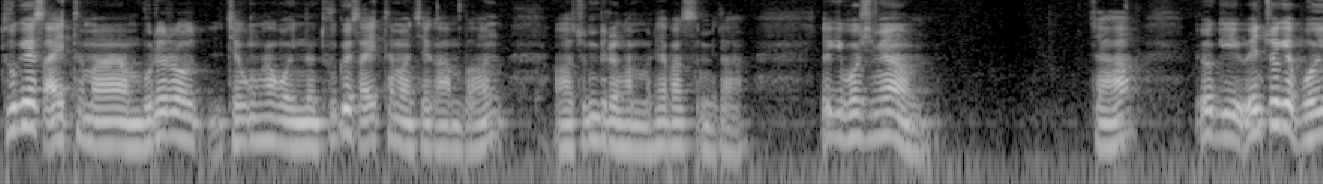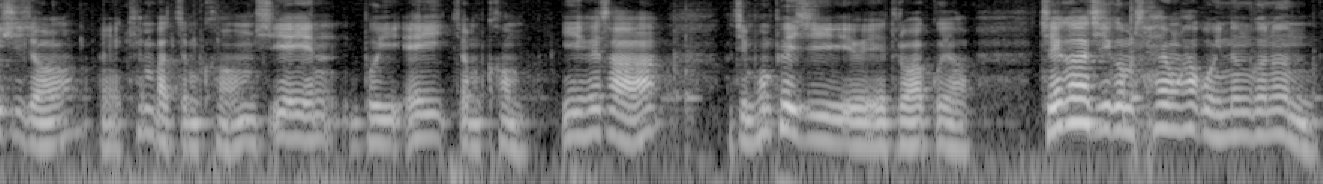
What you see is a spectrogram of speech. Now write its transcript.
두개 사이트만 무료로 제공하고 있는 두 개 사이트만 제가 한번 어, 준비를 한번 해봤습니다. 여기 보시면 자 여기 왼쪽에 보이시죠? 예, canva.com, canva.com 이 회사 지금 홈페이지에 들어왔고요. 제가 지금 사용하고 있는 거는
